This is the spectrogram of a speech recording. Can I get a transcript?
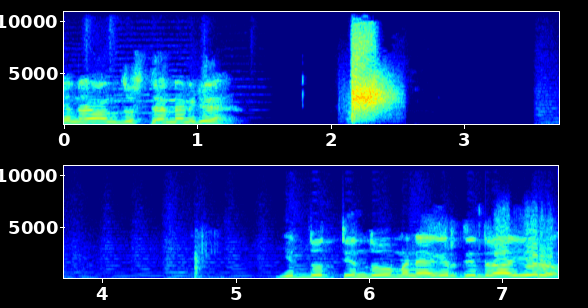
ಏನ ಅಂಜಿಸ್ತೆ ನನಗೆ? ಇದ್ದು ತಿಂದು ಮನ್ಯಾಗ ಇರ್ತಿದ್ರ ಏರು?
